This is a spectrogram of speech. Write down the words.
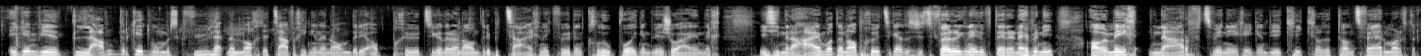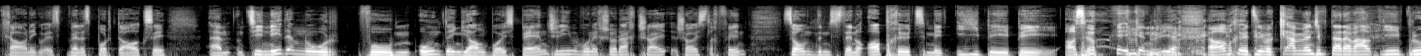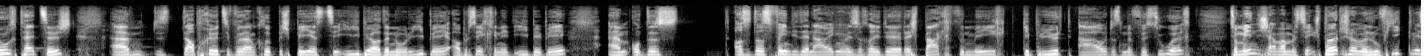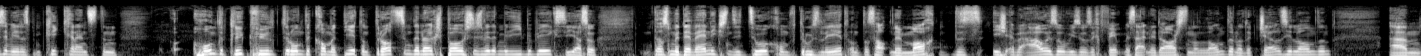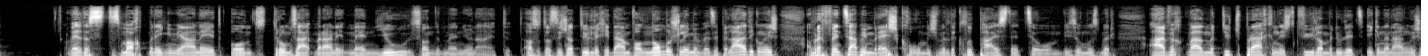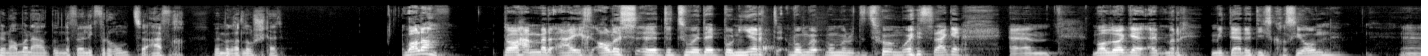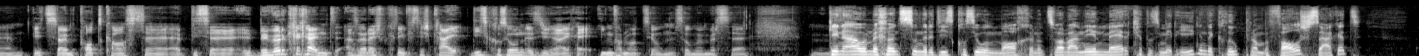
irgendwie Länder gibt, wo man das Gefühl hat, man macht jetzt einfach irgendeine andere Abkürzung oder eine andere Bezeichnung für einen Club, der irgendwie schon eigentlich in seiner Heimat eine Abkürzung hat. Das ist jetzt völlig nicht auf dieser Ebene. Aber mich nervt es, wenn ich irgendwie Kicker oder Transfermarkt oder keine Ahnung, welches Portal sehe. Ähm, und sie nicht nur vom Unding Young Boys Bern schreiben, wo ich schon recht scheußlich finde, sondern es dann noch abkürzen mit IBB. Also irgendwie eine Abkürzung, die kein Mensch auf dieser Welt je gebraucht hat sonst. Ähm, die Abkürzung von diesem Club ist BSC IB oder nur IB, aber sicher nicht IBB. Ähm, und das, also das finde ich dann auch irgendwie so ein bisschen der Respekt für mich gebührt auch, dass man versucht, zumindest auch wenn man spätestens, wenn man darauf hingewiesen wird, dass beim Kicker dann 100 Leute gefühlt darunter kommentiert und trotzdem der nächste Post ist wieder mit IBB gewesen. Also, dass man dann wenigstens in Zukunft daraus lernt und das halt nicht macht, das ist eben auch so, wieso ich finde, man sagt nicht Arsenal London oder Chelsea London. Ähm, weil das, das macht man irgendwie auch nicht und darum sagt man auch nicht Man U, sondern Man United. Also das ist natürlich in dem Fall noch mal schlimmer, weil es eine Beleidigung ist, aber ich finde es auch beim Rest komisch, weil der Club heisst nicht so und wieso muss man einfach, weil wir Deutsch sprechen, ist das Gefühl, man tut jetzt irgendeinen englischen Namen und einen völlig verhunzen, einfach, wenn man gerade Lust hat. Voilà. Da haben wir eigentlich alles äh, dazu deponiert, wo man, wo man dazu muss sagen. Ähm, mal schauen, ob wir mit dieser Diskussion äh, jetzt so im Podcast äh, etwas äh, bewirken können. Also respektive, es ist keine Diskussion, es ist eigentlich eine Information, so wie wir es... Äh, genau, und wir können es zu einer Diskussion machen. Und zwar, wenn ihr merkt, dass wir irgendeinen Clubnamen falsch sagen,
